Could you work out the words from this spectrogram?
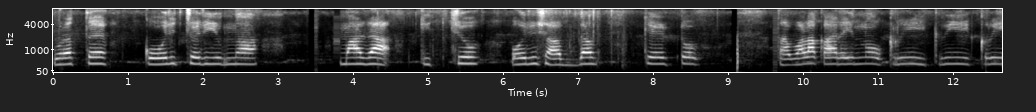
പുറത്ത് കോരിച്ചൊരിയുന്ന മഴ കിച്ചു ഒരു ശബ്ദം കേട്ടു. തവള കരയുന്നു ക്രീ ക്രീ ക്രീ.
